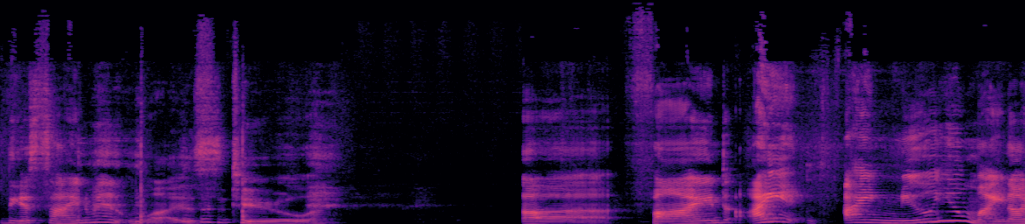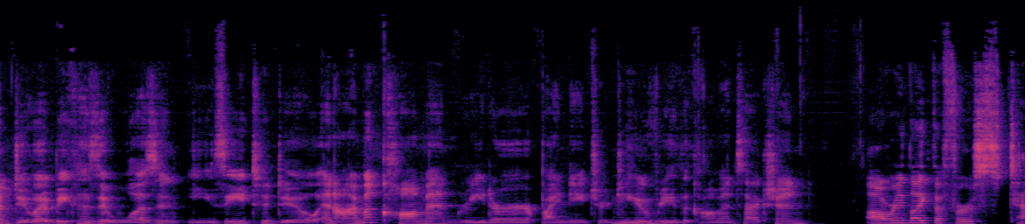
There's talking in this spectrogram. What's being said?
the assignment was to uh find I I knew you might not do it because it wasn't easy to do and I'm a comment reader by nature. Do you Mhm. read the comment section? I'll read like the first 10.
